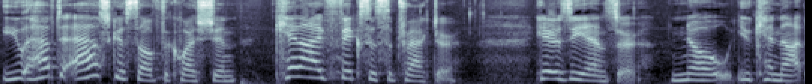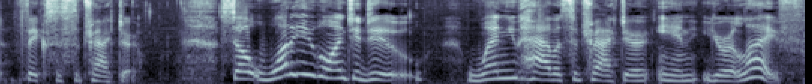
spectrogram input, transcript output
you have to ask yourself the question can I fix a subtractor? Here's the answer no, you cannot fix a subtractor. So, what are you going to do when you have a subtractor in your life?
